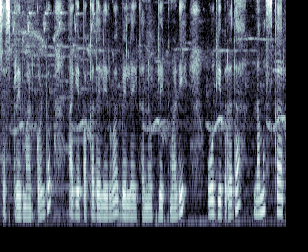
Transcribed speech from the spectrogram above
ಸಬ್ಸ್ಕ್ರೈಬ್ ಮಾಡಿಕೊಂಡು ಹಾಗೆ ಪಕ್ಕದಲ್ಲಿರುವ ಬೆಲ್ಲೈಕನ್ನು ಕ್ಲಿಕ್ ಮಾಡಿ. ಹೋಗಿ ಬರೋದಾ? ನಮಸ್ಕಾರ.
